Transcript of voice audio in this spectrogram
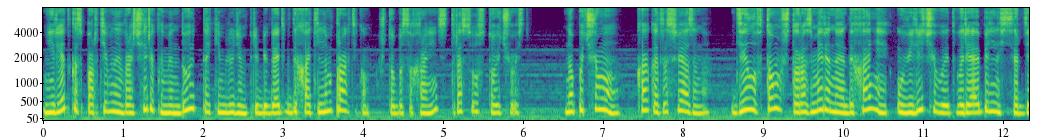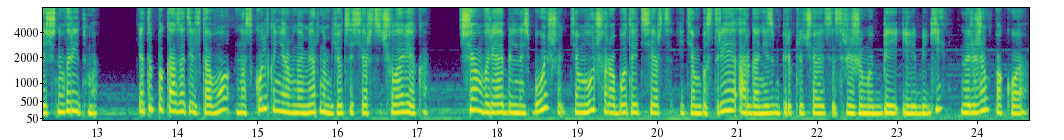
нередко спортивные врачи рекомендуют таким людям прибегать к дыхательным практикам, чтобы сохранить стрессоустойчивость. Но почему? Как это связано? Дело в том, что размеренное дыхание увеличивает вариабельность сердечного ритма – это показатель того, насколько неравномерно бьется сердце человека. Чем вариабельность больше, тем лучше работает сердце, и тем быстрее организм переключается с режима «бей или беги» на режим покоя.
